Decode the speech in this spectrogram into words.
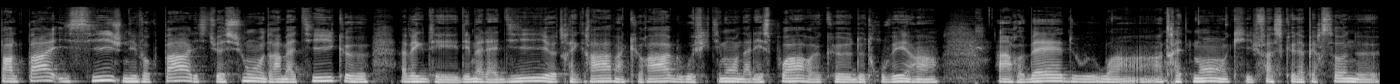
parle pas ici, je n'évoque pas les situations dramatiques euh, avec des, des, maladies très graves, incurables, où effectivement on a l'espoir que de trouver un, un remède ou, un, un, traitement qui fasse que la personne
